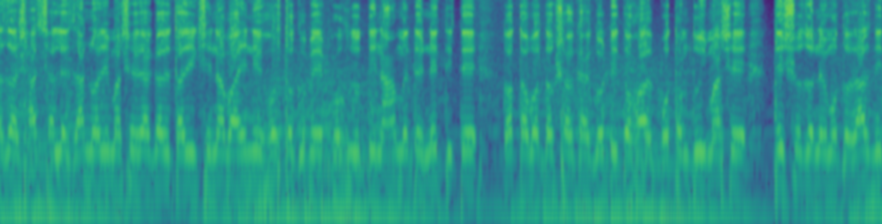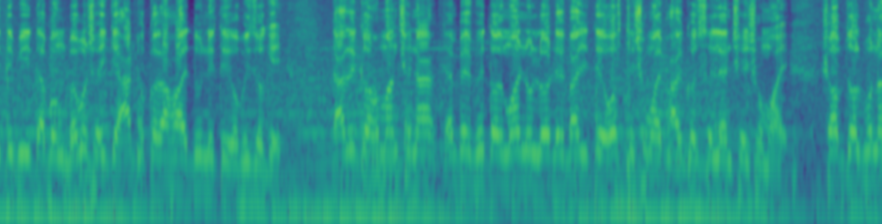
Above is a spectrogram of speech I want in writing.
হাজার সাত সালের জানুয়ারি মাসের এগারো তারিখ সেনাবাহিনীর হস্তক্ষেপে ফখরুদ্দিন আহমেদের নেতৃত্বে তত্ত্বাবধায়ক সরকার গঠিত হওয়ার প্রথম দুই মাসে তেইশশো জনের মতো রাজনীতিবিদ এবং ব্যবসায়ীকে আটক করা হয় দুর্নীতির অভিযোগে। তারেক রহমান সেনা ক্যাম্পের ভেতর ময়নুল রোডের বাড়িতে অস্থির সময় পার করছিলেন সেই সময়। সব জল্পনা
